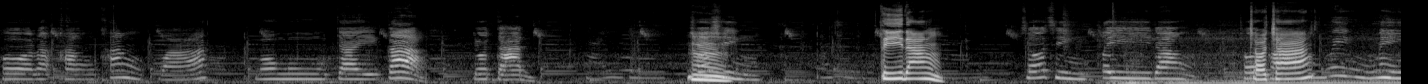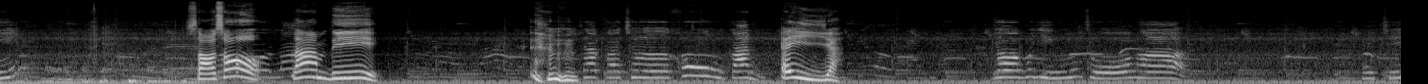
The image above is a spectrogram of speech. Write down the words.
ขอระคังข้างขวางองูใจกล้าจอจานอืชอม ชิงตีดัง ชอชิงตีดังชอช้าง วิ่งหนีซอโซ่ ล่ามดี ชักกระเชอคู่กัน เอ้ยยะยอผู้หญิงโสภาพูดชิ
